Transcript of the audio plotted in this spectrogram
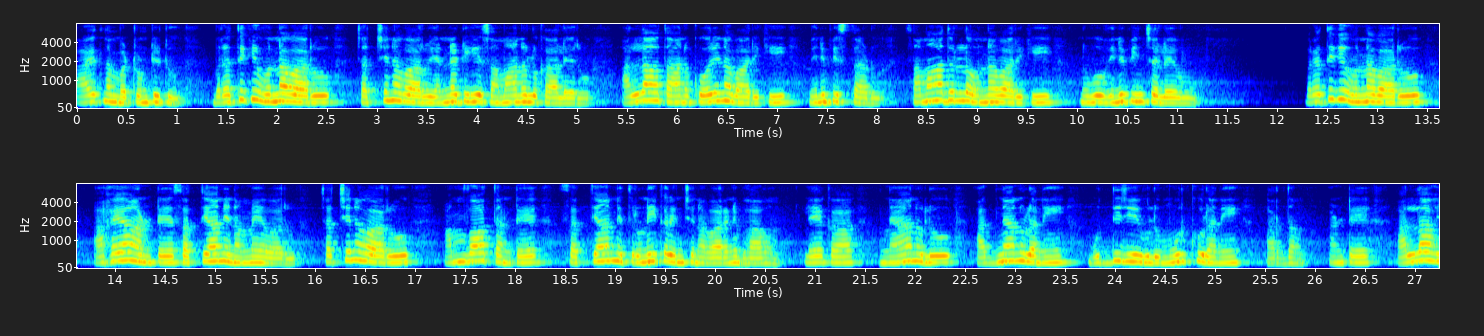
ఆయత్ నంబర్ ట్వంటీ టూ బ్రతికి ఉన్నవారు చచ్చిన వారు ఎన్నటికీ సమానులు కాలేరు. అల్లా తాను కోరిన వారికి వినిపిస్తాడు. సమాధుల్లో ఉన్నవారికి నువ్వు వినిపించలేవు. బ్రతికి ఉన్నవారు అహయ అంటే సత్యాన్ని నమ్మేవారు. చచ్చినవారు అంవాత్ అమ్వాత్ అంటే సత్యాన్ని తృణీకరించిన వారని భావం. లేక జ్ఞానులు అజ్ఞానులని బుద్ధిజీవులు మూర్ఖులని అర్థం. అంటే అల్లాహ్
